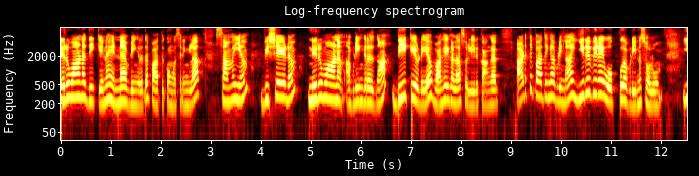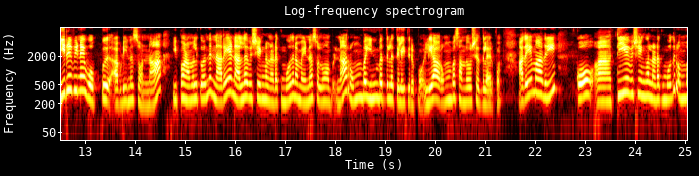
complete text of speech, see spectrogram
நிர்வாண தீக்கேனா என்ன அப்படிங்கிறத பார்த்துக்கோங்க சரிங்களா? சமயம் விஷேடம் நிர்வாணம் அப்படிங்கிறது தான் தீக்கையுடைய வகைகளாக சொல்லியிருக்காங்க. அடுத்து பார்த்தீங்க அப்படின்னா இருவினை ஒப்பு அப்படின்னு சொல்லுவோம். இருவினை ஒப்பு அப்படின்னு சொன்னால் இப்போ நம்மளுக்கு வந்து நிறைய நல்ல விஷயங்கள் நடக்கும்போது நம்ம என்ன சொல்லுவோம் அப்படின்னா ரொம்ப இன்பத்தில் திளைத்திருப்போம் இல்லையா? ரொம்ப சந்தோஷத்தில் இருப்போம். அதே மாதிரி கோ தீய விஷயங்கள் நடக்கும்போது ரொம்ப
